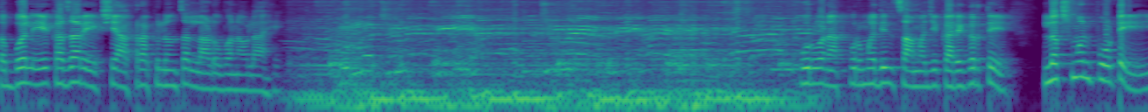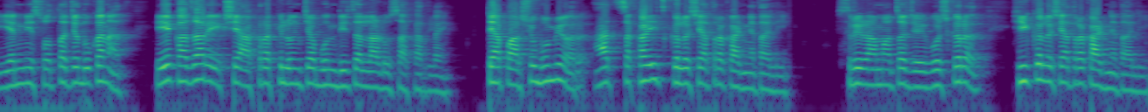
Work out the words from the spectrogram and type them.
तब्बल एक हजार एकशे अकरा किलोंचा लाडू बनवला आहे. पूर्व नागपूरमधील सामाजिक कार्यकर्ते लक्ष्मण पोटे यांनी स्वतःच्या दुकानात एक हजार एकशे अकरा किलोंच्या बुंदीचा लाडू साकारलाय. त्या पार्श्वभूमीवर आज सकाळीच कलश यात्रा काढण्यात आली. श्रीरामाचा जयघोष करत ही कलश यात्रा काढण्यात आली.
